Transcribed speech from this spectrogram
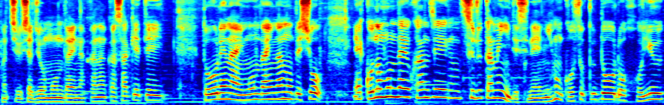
まあ、駐車場問題なかなか避けて通れない問題なのでしょう。えこの問題を完全するためにですね日本高速道路保有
